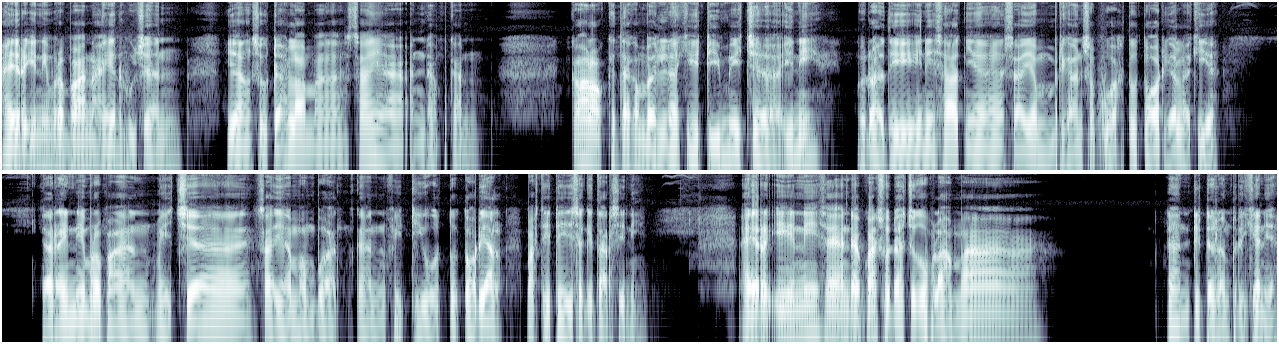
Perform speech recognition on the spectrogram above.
Air ini merupakan air hujan yang sudah lama saya endapkan. Kalau kita kembali lagi di meja ini, berarti ini saatnya saya memberikan sebuah tutorial lagi ya karena ini merupakan meja saya membuatkan video tutorial pasti di sekitar sini. Air ini saya endapkan sudah cukup lama dan di dalam dirigen ya.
